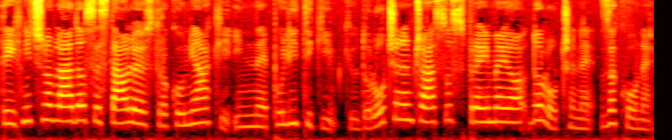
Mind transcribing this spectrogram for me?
Tehnično vlado sestavljajo strokovnjaki in ne politiki, ki v določenem času sprejmejo določene zakone.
